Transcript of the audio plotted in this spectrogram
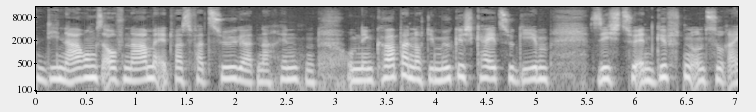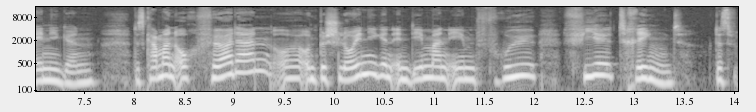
die Nahrungsaufnahme etwas verzögert nach hinten, um den Körper noch die Möglichkeit zu geben, sich zu entgiften und zu reinigen. Das kann man auch fördern äh, und beschleunigen, indem man eben früh viel trinkt. Das,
